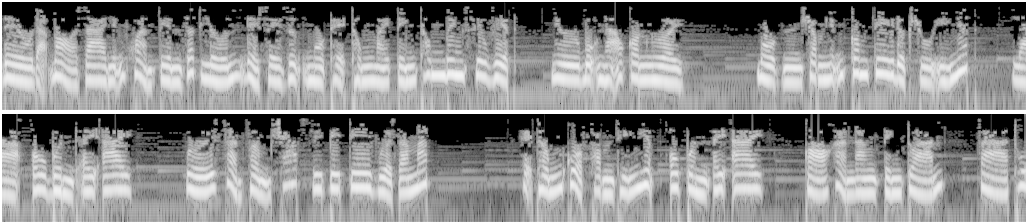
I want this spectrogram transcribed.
đều đã bỏ ra những khoản tiền rất lớn để xây dựng một hệ thống máy tính thông minh siêu việt như bộ não con người. Một trong những công ty được chú ý nhất là OpenAI với sản phẩm ChatGPT vừa ra mắt. Hệ thống của phòng thí nghiệm OpenAI có khả năng tính toán và thu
